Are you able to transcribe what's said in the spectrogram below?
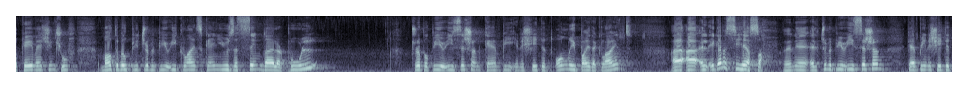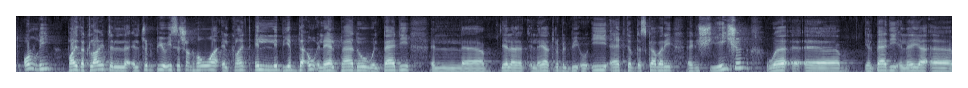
اوكي ماشي نشوف multiple P triple PoE clients can use the same dialer pool triple PoE session can be initiated only by the client آه آه الاجابه السي هي الصح لأن التريبل بي أو اي سيشن كان بي انيشيتد اونلي باي ذا كلاينت التريبل بي أو اي سيشن هو الكلاينت اللي بيبداوا اللي هي البادو والبادي ال- اللي هي PPPoE active discovery initiation و آه، البادي اللي هي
